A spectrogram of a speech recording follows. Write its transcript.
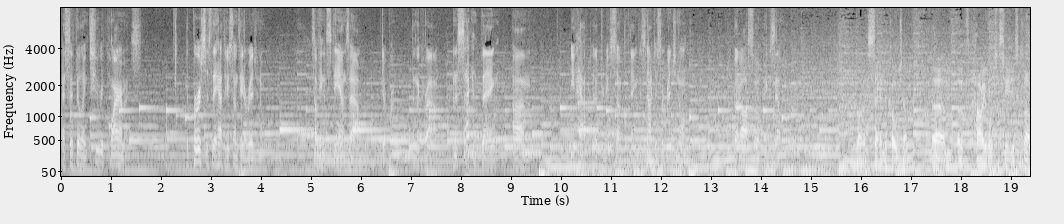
as fulfilling two requirements. The first is they have to do something original, something that stands out, different than the crowd. And the second thing, um, you have to produce something that's not just original, but also exemplary. Well, he's setting the culture um, of how he wants to see this club,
